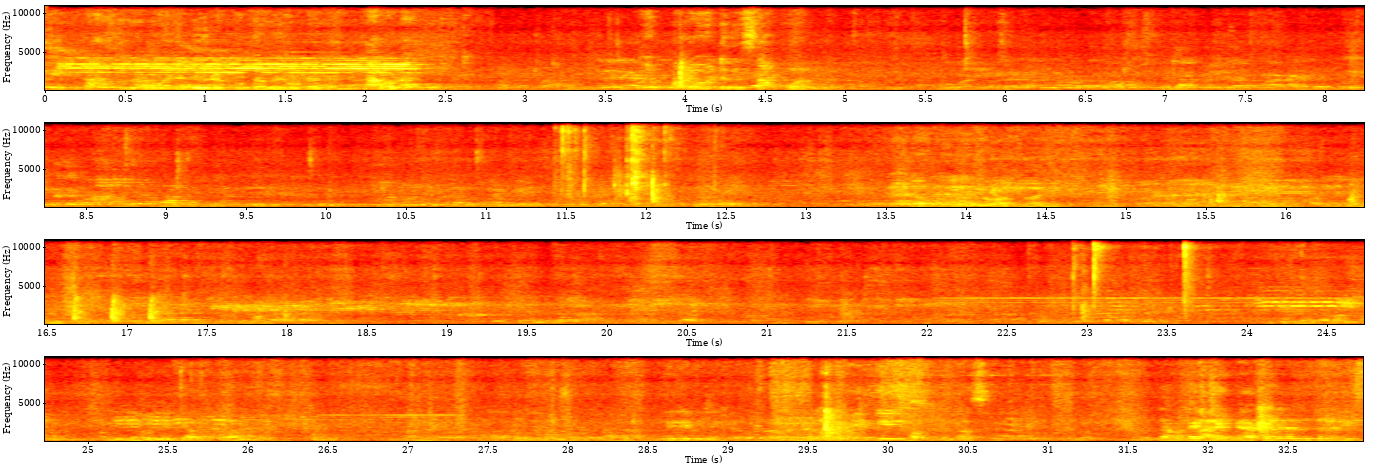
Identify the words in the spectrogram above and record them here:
এই ওইটা দিয়ে ওটা প্রথমে ওটাতে কালোটা ওই পরে ওইটাতে চাপ মারবে নিরিবিলি খেয়াল করেন নিরিবিলি খেয়াল আমাকে একটা ব্যাগ এনে দিতে রিস্ক রিস্ক নেই ভালো লিগাল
